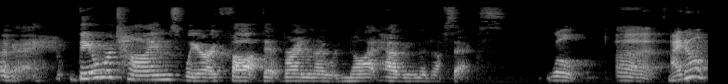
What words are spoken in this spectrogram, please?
Okay. There were times where I thought that Brian and I were not having enough sex. Well, uh, I don't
